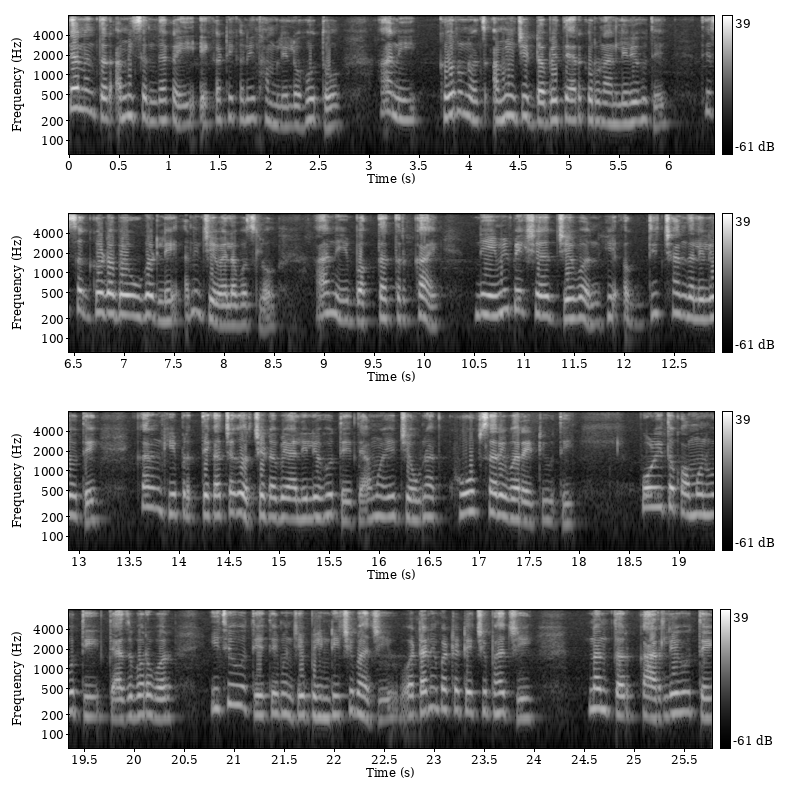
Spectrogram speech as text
त्यानंतर आम्ही संध्याकाळी एका ठिकाणी थांबलेलो होतो आणि घरूनच आम्ही जे डबे तयार करून आणलेले होते ते सगळे डबे उघडले आणि जेवायला बसलो. आणि बघता तर काय नेहमीपेक्षा जेवण हे अगदीच छान झालेले होते कारण की प्रत्येकाच्या घरचे डबे आलेले होते त्यामुळे जेवणात खूप सारी व्हरायटी होती. पोळी तर कॉमन होती त्याचबरोबर इथे होते ते म्हणजे भेंडीची भाजी वटाणे बटाट्याची भाजी नंतर कारले होते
